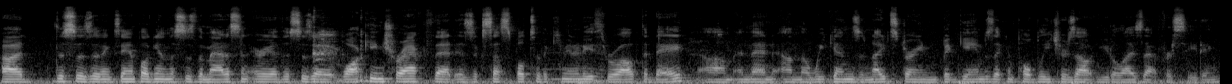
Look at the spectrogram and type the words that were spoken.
Uh, This is an example, again, this is the Madison area. This is a walking track that is accessible to the community throughout the day. Um, And then on the weekends and nights during big games, they can pull bleachers out and utilize that for seating.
